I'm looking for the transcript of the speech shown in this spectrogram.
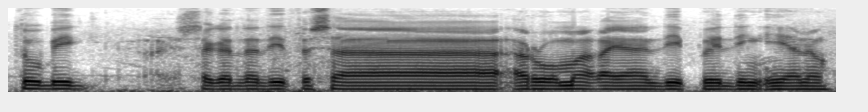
tubig sagad na dito sa aroma kaya hindi pwedeng iano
